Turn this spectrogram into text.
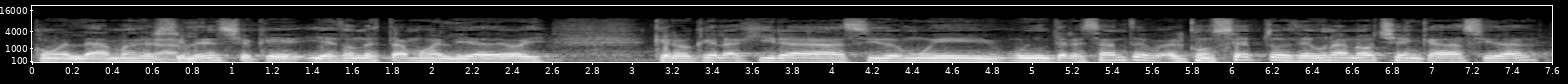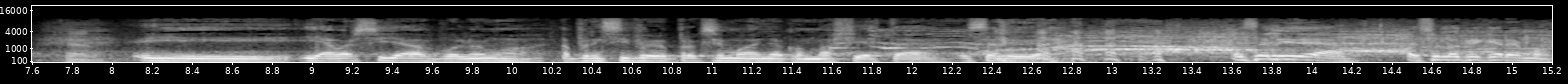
con el de Almas del. Silencio, que, y es donde estamos el día de hoy. Creo que la gira ha sido muy, muy interesante. El concepto es de una noche en cada ciudad. Claro. Y, y a ver si ya volvemos a principios del próximo año con más fiesta. Esa es la idea. Esa es la idea. Eso es lo que queremos.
